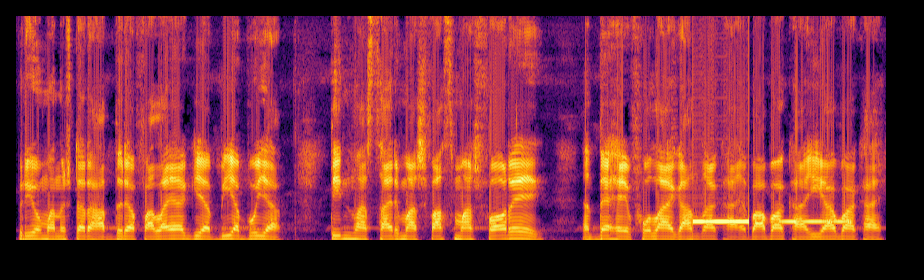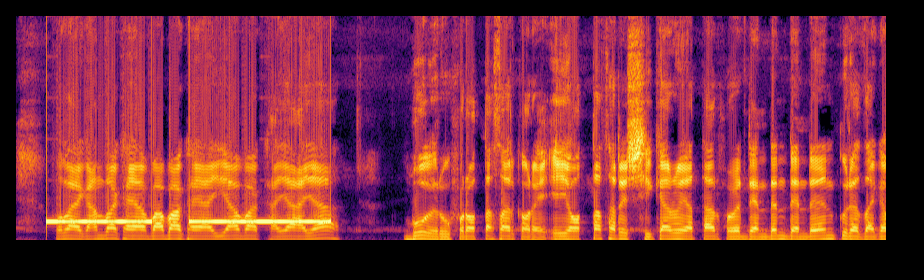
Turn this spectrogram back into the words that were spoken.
প্রিয় মানুষটার হাত ধরে ফালাইয়া গিয়া, বিয়া বইয়া তিন মাস চার মাস পাঁচ মাস পরে দেহে ফোলায় গাঁজা খায় বাবা খায় ইয়াবা খায়। ফোলায় গাঁজা খায়া বাবা খায়া ইয়াবা খায়া আয়া বউয়ের উপর অত্যাচার করে। এই অত্যাচারের শিকার হইয়া তারপরে ডেন ডেন ডেন ডেন করে জায়গা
